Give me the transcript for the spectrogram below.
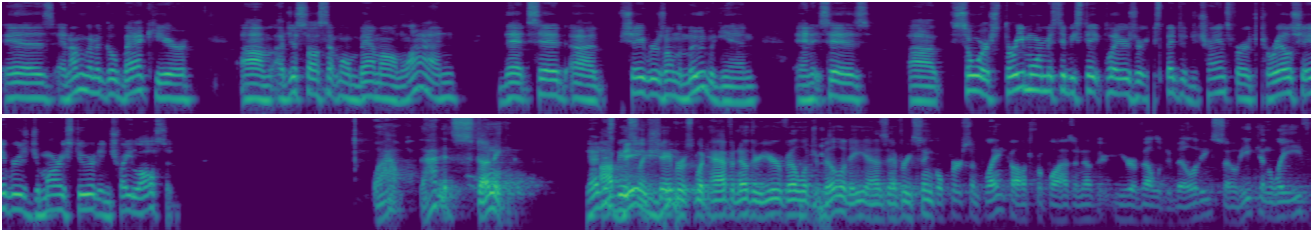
is, and I'm going to go back here. Um, I just saw something on Bama Online that said uh, Shavers on the move again, and it says uh, source: three more Mississippi State players are expected to transfer: Terrell Shavers, Jamari Stewart, and Trey Lawson. Wow, that is stunning. Obviously, big. Shavers would have another year of eligibility, as every single person playing college football has another year of eligibility. So he can leave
